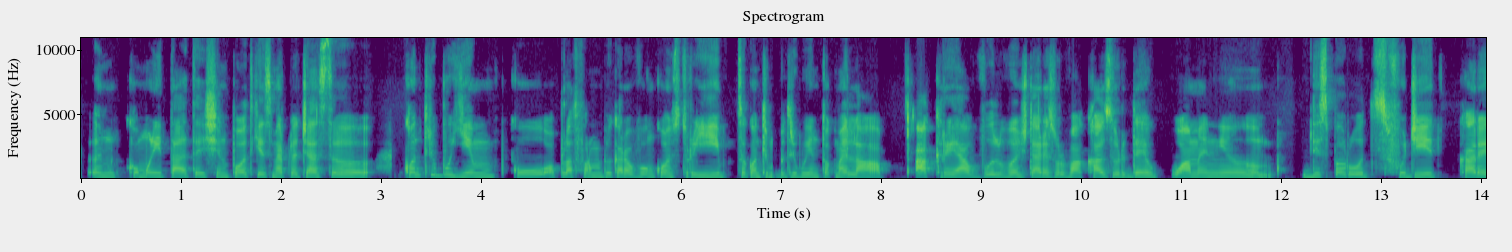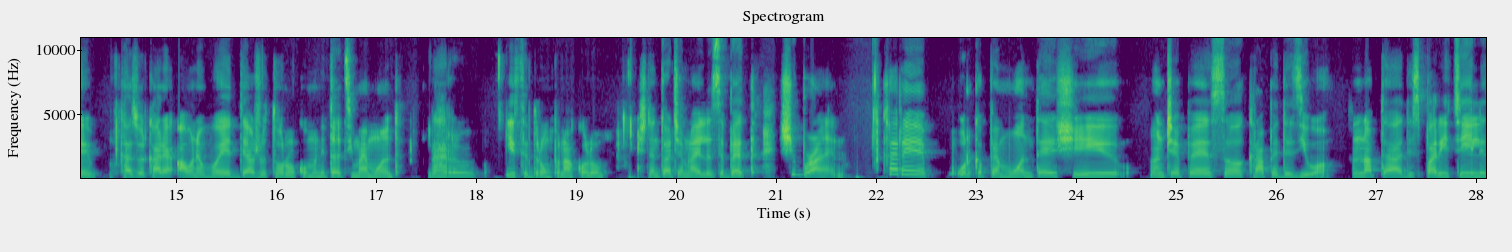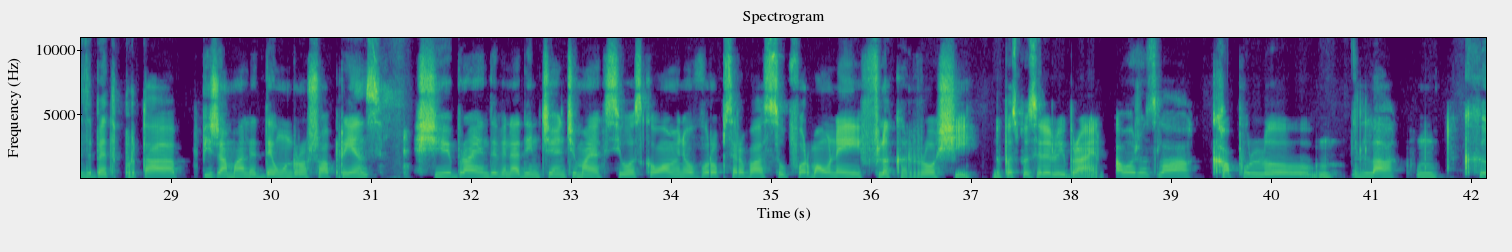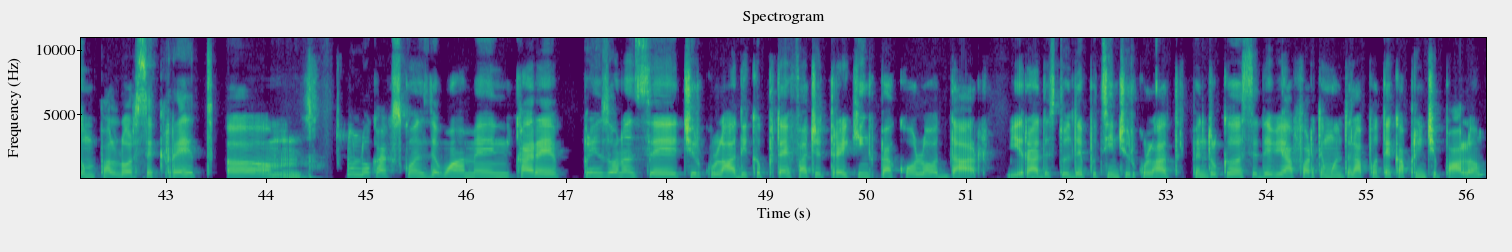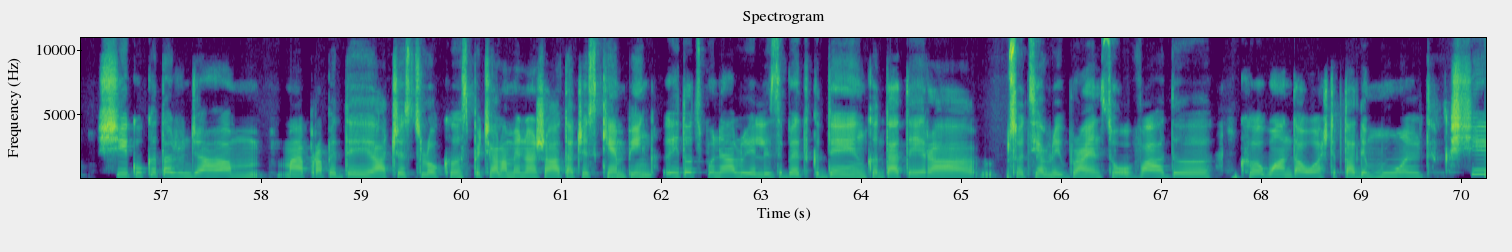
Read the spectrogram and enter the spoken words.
în comunitate și în podcast, mi-ar plăcea să contribuim cu o platformă pe care o vom construi, să contribuim tocmai la a crea vâlvă și de a rezolva cazuri de oameni uh, dispăruți, fugiți, care, cazuri care au nevoie de ajutorul comunității mai mult. Dar uh, este drum până acolo. Și ne întoarcem la Elizabeth și Brian, care urcă pe munte și începe să crape de ziua. În noaptea dispariției, Elizabeth purta pijamale de un roșu aprins și Brian devenea din ce în ce mai anxios că oamenii o vor observa sub forma unei flăcări roșii, după spusele lui Brian. Au ajuns la capul, uh, la un câmp al lor secret, um, un loc ascuns de oameni care prin zonă se circula, adică puteai face trekking pe acolo, dar era destul de puțin circulat pentru că se devia foarte mult de la poteca principală și cu cât ajungea mai aproape de acest loc special amenajat, acest camping, îi tot spunea lui Elizabeth cât de încântată era soția lui Brian să o vadă, că Wanda o aștepta de mult și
